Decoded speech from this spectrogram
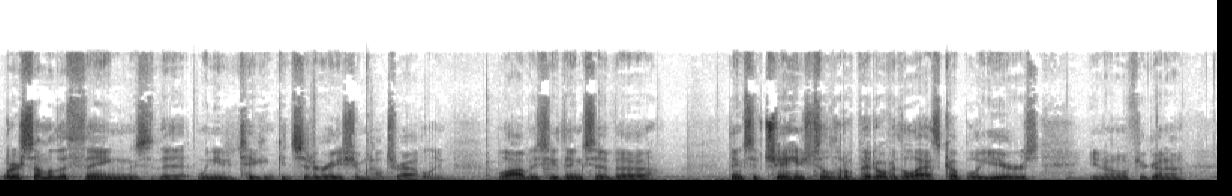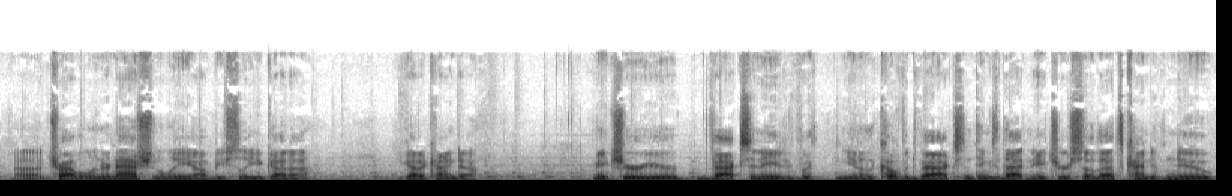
What are some of the things that we need to take in consideration while traveling? Well, obviously things have uh, things have changed a little bit over the last couple of years. You know, if you're gonna uh, travel internationally, obviously you gotta you gotta kind of make sure you're vaccinated with you know the COVID vax and things of that nature. So that's kind of new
